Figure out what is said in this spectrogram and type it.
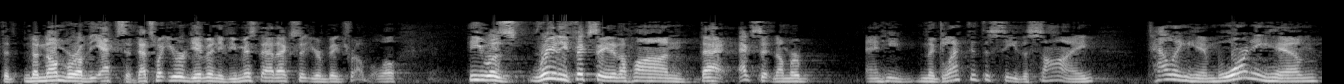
the, the number of the exit. That's what you were given. If you miss that exit, you're in big trouble. Well, he was really fixated upon that exit number and he neglected to see the sign telling him, warning him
